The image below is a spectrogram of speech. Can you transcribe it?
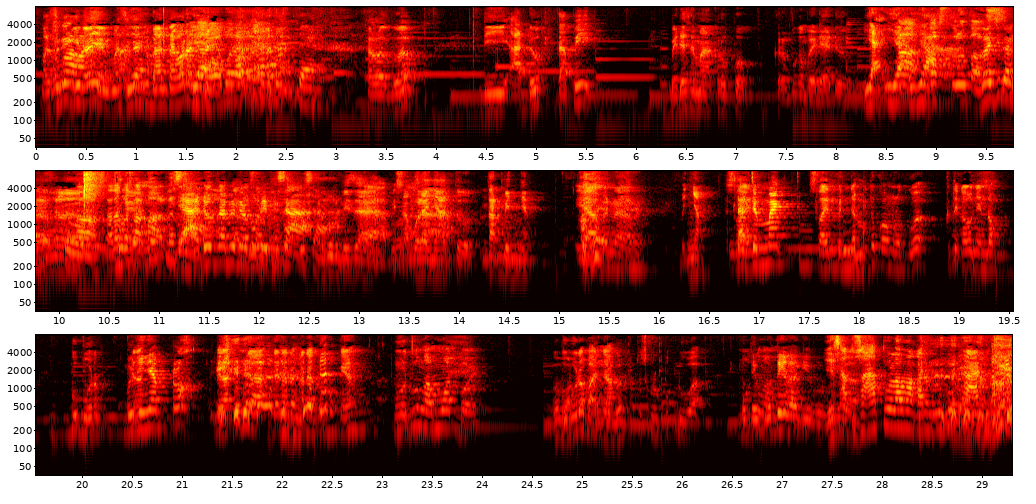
Maksudnya gitu aja, maksudnya ngebantah orang Iya, ya. boleh. Kalau gua diaduk tapi beda sama kerupuk. Kerupuk nggak boleh diaduk. Ya iya Ah, iya. tos dulu, tos. Gua juga gitu. Tos, karena gua sama. Bisa. diaduk tapi kerupuk dipisah Kerupuk bisa, bisa. nggak boleh nyatu. Ntar benyek. Iya benar. Benyek. Ntar jemek Selain benjak itu kalau menurut gua ketika lu nyendok bubur bunyinya plok dan, dan, enggak, dan ada, ada kerupuknya, menurut lu nggak muat boy. Gua Buburnya banyak, gua. terus kerupuk dua. Putih-putih lagi bu Ya satu-satu lah makan kerupuknya anjir.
